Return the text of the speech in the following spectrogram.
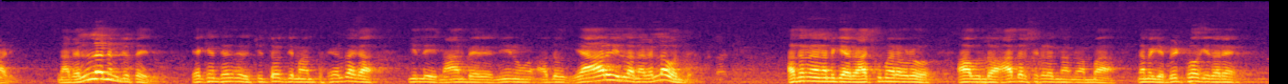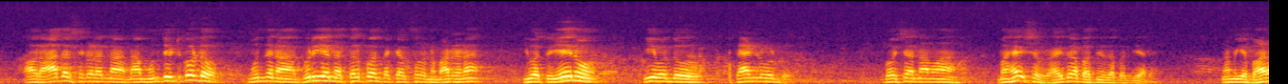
ಮಾಡಿ. ನಾವೆಲ್ಲ ನಿಮ್ಮ ಜೊತೆ ಇದ್ದೀವಿ ಯಾಕೆಂತ ಹೇಳಿದ್ರೆ ಚಿತ್ರೋದ್ಯಮ ಅಂತ ಹೇಳಿದಾಗ ಇಲ್ಲಿ ನಾನು ಬೇರೆ, ನೀನು, ಅದು ಯಾರೂ ಇಲ್ಲ, ನಾವೆಲ್ಲ ಒಂದೇ. ಅದನ್ನು ನಮಗೆ ರಾಜ್ಕುಮಾರ್ ಅವರು ಆ ಒಂದು ಆದರ್ಶಗಳನ್ನು ನಮ್ಮ, ನಮಗೆ ಬಿಟ್ಟು ಹೋಗಿದ್ದಾರೆ. ಅವರ ಆದರ್ಶಗಳನ್ನು ನಾವು ಮುಂದಿಟ್ಟುಕೊಂಡು ಮುಂದಿನ ಗುರಿಯನ್ನು ತಲುಪುವಂಥ ಕೆಲಸವನ್ನು ಮಾಡೋಣ. ಇವತ್ತು ಏನು ಈ ಒಂದು ಸ್ಯಾಂಡ್ಲ್ವುಡ್ ಬಹುಶಃ ನಮ್ಮ ಮಹೇಶ್ ಅವರು ಹೈದರಾಬಾದ್ನಿಂದ ಬಂದಿದ್ದಾರೆ. ನಮಗೆ ಭಾಳ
